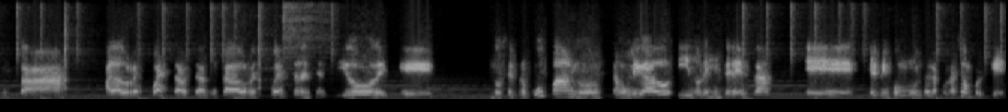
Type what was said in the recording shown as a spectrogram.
nunca ha, dado respuesta, o sea, nunca ha dado respuesta en el sentido de que no se preocupan, no están obligados y no les interesa eh, el bien común de la población, porque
